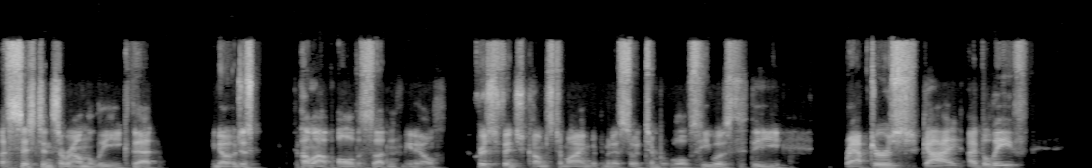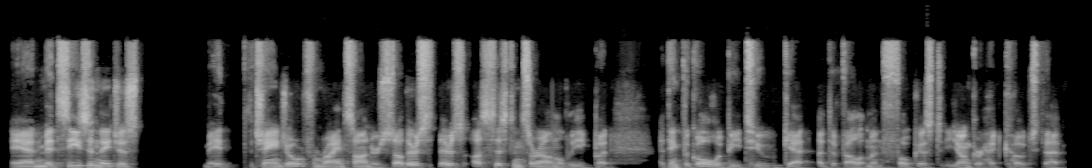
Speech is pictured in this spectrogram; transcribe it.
assistants around the league that you know just come up all of a sudden. You know, Chris Finch comes to mind with the Minnesota Timberwolves. He was the Raptors guy, I believe, and midseason they just made the change over from Ryan Saunders. So there's there's assistants around the league, but I think the goal would be to get a development focused younger head coach that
